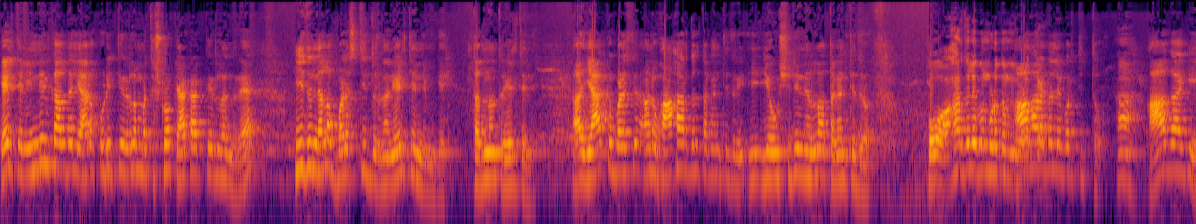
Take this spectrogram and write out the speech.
ಹೇಳ್ತೀನಿ ಹಿಂದಿನ ಕಾಲದಲ್ಲಿ ಯಾರು ಕುಡಿತಿರಲ್ಲ ಮತ್ತು ಸ್ಟ್ರೋಕ್ ಯಾಕೆ ಆಗ್ತಿರಲಿಲ್ಲ ಅಂದರೆ ಇದನ್ನೆಲ್ಲ ಬಳಸ್ತಿದ್ರು. ನಾನು ಹೇಳ್ತೀನಿ ನಿಮಗೆ. ತದನಂತರ ಹೇಳ್ತೀನಿ. ಆ, ಯಾಕೆ ಬಳಸ್ತಿದ್ರು? ಅವ್ರು ಆಹಾರದಲ್ಲಿ ತಗೊಂತಿದ್ರು. ಈ ಈ ಔಷಧಿನೆಲ್ಲ ತಗೊಂತಿದ್ರು. ಓ ಆಹಾರದಲ್ಲೇ ಬಂದ್ಬಿಡುತ್ತೆ ನಮ್ಗೆ ಆಹಾರದಲ್ಲೇ ಬರ್ತಿತ್ತು. ಹಾಂ ಹಾಗಾಗಿ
